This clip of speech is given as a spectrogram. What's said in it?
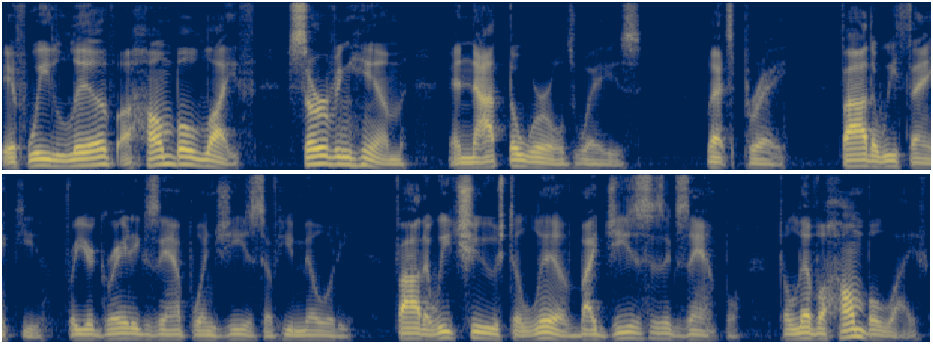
if we live a humble life, serving Him and not the world's ways. Let's pray. Father, we thank you for your great example in Jesus of humility. Father, we choose to live by Jesus' example, to live a humble life,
